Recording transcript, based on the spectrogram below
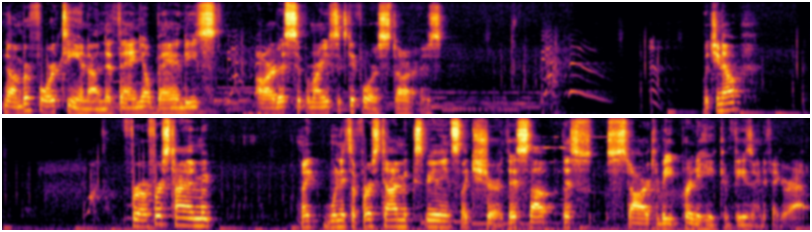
Number 14 on Nathaniel Bandy's artist Super Mario 64 stars. But you know, for a first time, like when it's a first time experience, like sure, this uh, this star can be pretty confusing to figure out.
